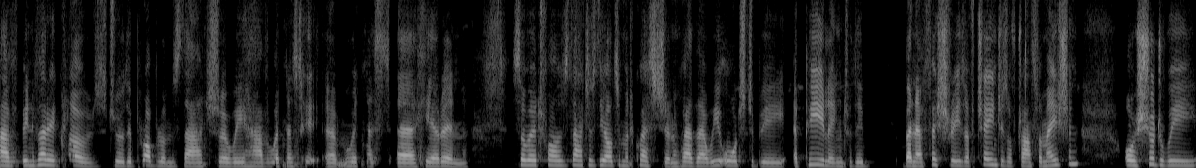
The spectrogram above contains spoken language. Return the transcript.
have been very close to the problems that uh, we have witnessed um, witnessed uh, herein. So it was that is the ultimate question whether we ought to be appealing to the beneficiaries of changes of transformation, or should we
